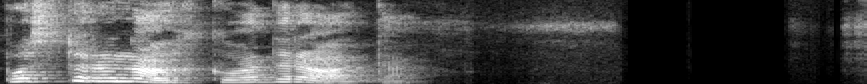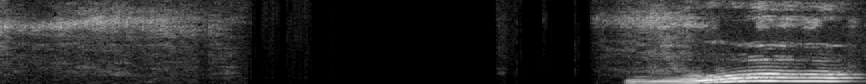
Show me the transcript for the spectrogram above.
по сторонах квадрата. В нього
